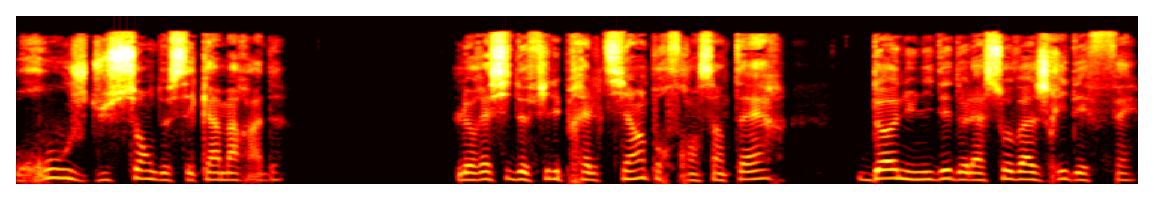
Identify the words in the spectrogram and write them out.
rouge du sang de ses camarades. Le récit de Philippe Reltien pour France Inter donne une idée de la sauvagerie des faits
